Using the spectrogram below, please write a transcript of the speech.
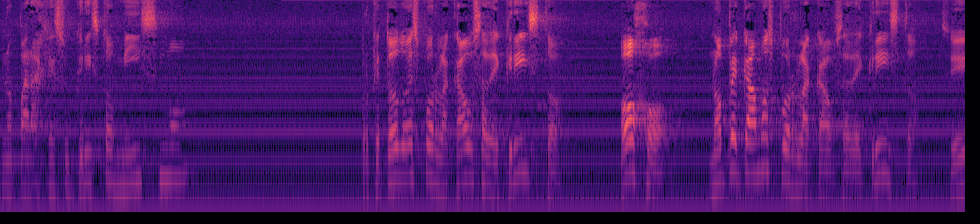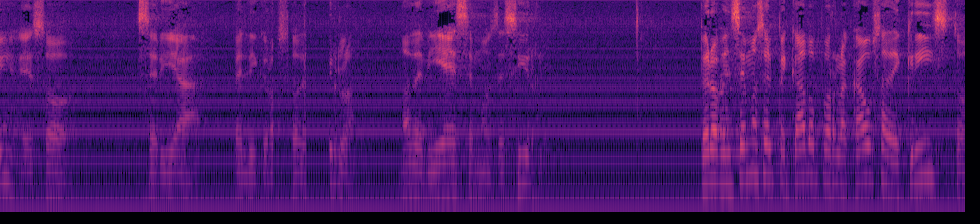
sino para Jesucristo mismo? Porque todo es por la causa de Cristo. Ojo, no pecamos por la causa de Cristo, ¿sí? Eso sería peligroso decirlo no debiésemos decirlo. Pero vencemos el pecado por la causa de Cristo.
